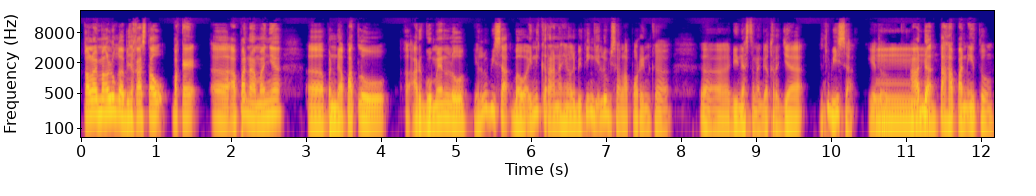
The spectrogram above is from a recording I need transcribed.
kalau emang lu nggak bisa kasih tahu pakai eh, apa namanya eh, pendapat lu eh, argumen lu ya lu bisa bawa ini ke ranah yang lebih tinggi lu bisa laporin ke eh, dinas tenaga kerja itu bisa gitu. Hmm. ada tahapan itu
